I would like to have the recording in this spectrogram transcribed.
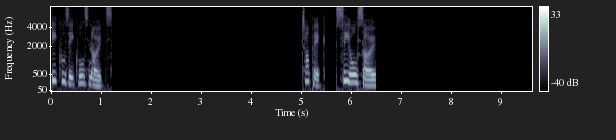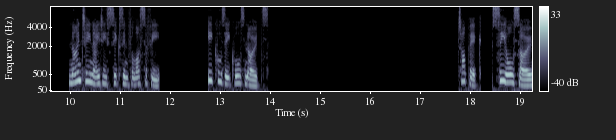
Equals equals Notes Topic. See also. 1986 in philosophy. Equals equals Notes. Topic. See also.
